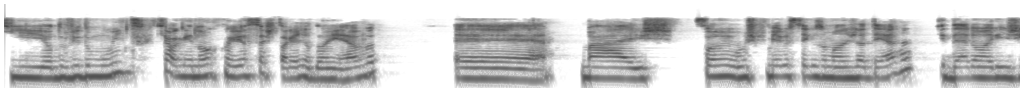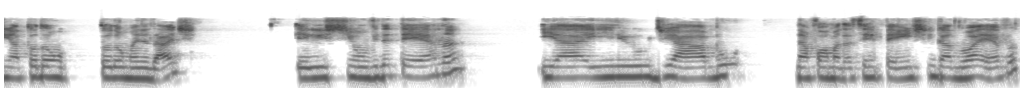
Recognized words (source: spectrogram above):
que eu duvido muito que alguém não conheça a história de Adão e Eva. É, mas foram os primeiros seres humanos da Terra que deram origem a toda, toda a humanidade eles tinham vida eterna, e aí o diabo, na forma da serpente, enganou a Eva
